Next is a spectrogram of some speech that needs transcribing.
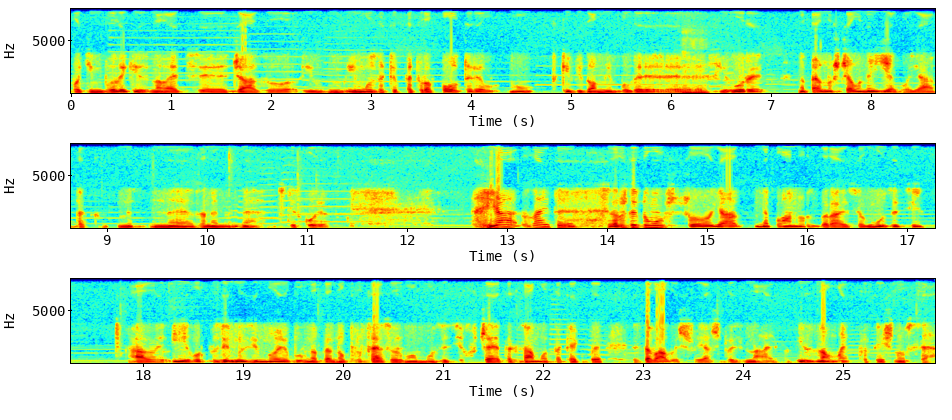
потім великий знавець е, джазу і, і музики Петро Полтерів. Ну, такі відомі були е, фігури. Напевно, ще вони є, бо я так не, за ними не слідкую. Я, знаєте, завжди думав, що я непогано розбираюся в музиці, але Ігор зі зі мною був, напевно, професором у музиці, хоча я так само, так якби здавалося, що я щось знаю. Він знав практично все.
